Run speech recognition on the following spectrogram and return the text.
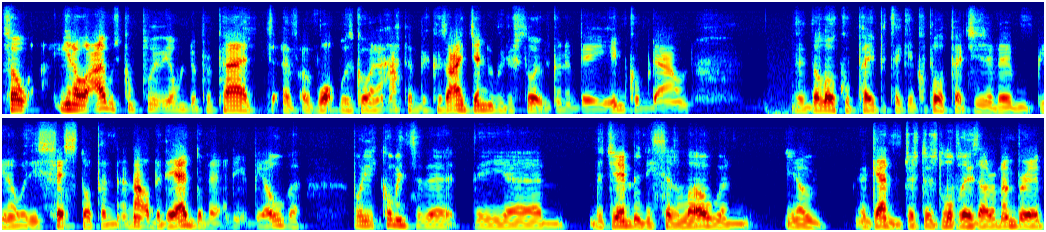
So you know, I was completely underprepared of, of what was going to happen because I genuinely just thought it was going to be him come down, the, the local paper take a couple of pictures of him, you know, with his fist up, and, and that'll be the end of it, and it'd be over. But he come into the the um, the gym and he said hello, and you know, again, just as lovely as I remember him.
